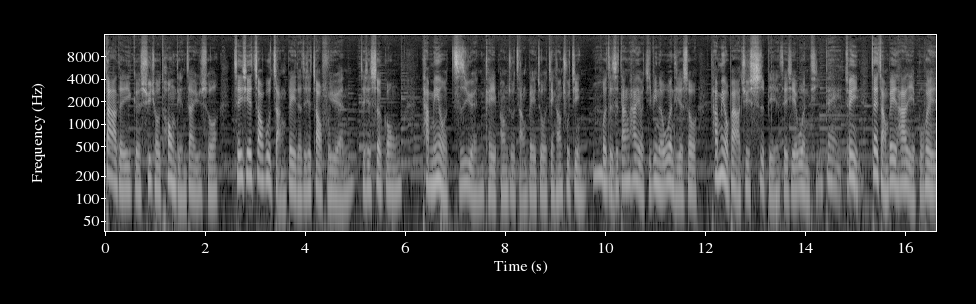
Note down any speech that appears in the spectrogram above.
大的一个需求痛点在于说，这些照顾长辈的这些照服员、这些社工，他没有资源可以帮助长辈做健康促进，嗯、或者是当他有疾病的问题的时候，他没有办法去识别这些问题。对，对，所以在长辈他也不会、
